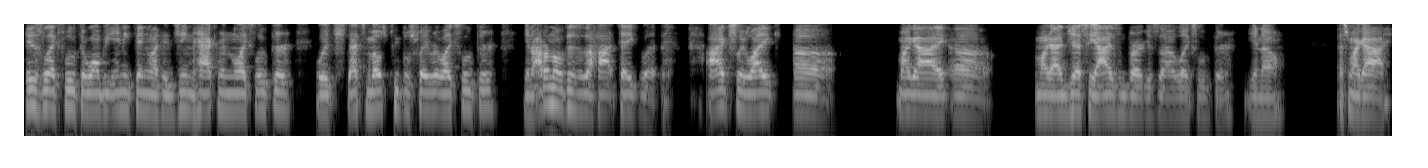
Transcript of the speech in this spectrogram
his Lex Luthor won't be anything like a Gene Hackman Lex Luthor which that's most people's favorite Lex Luthor you know I don't know if this is a hot take but I actually like uh my guy uh my guy Jesse Eisenberg is uh, Lex Luthor. You know, that's my guy.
